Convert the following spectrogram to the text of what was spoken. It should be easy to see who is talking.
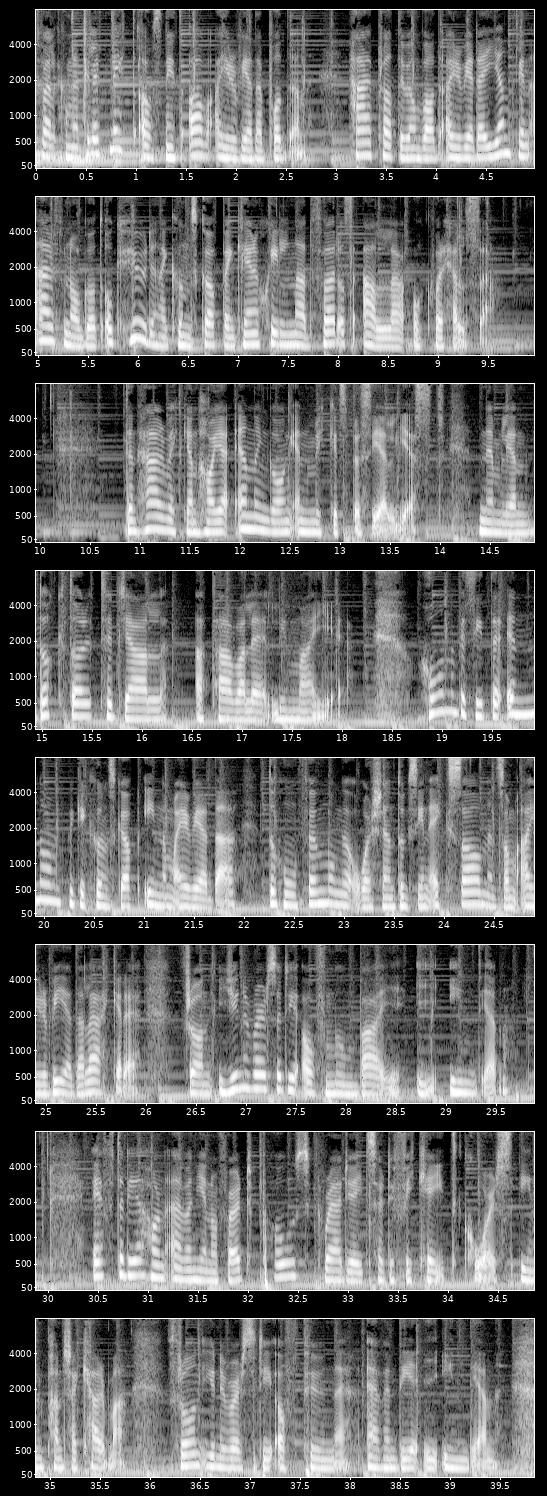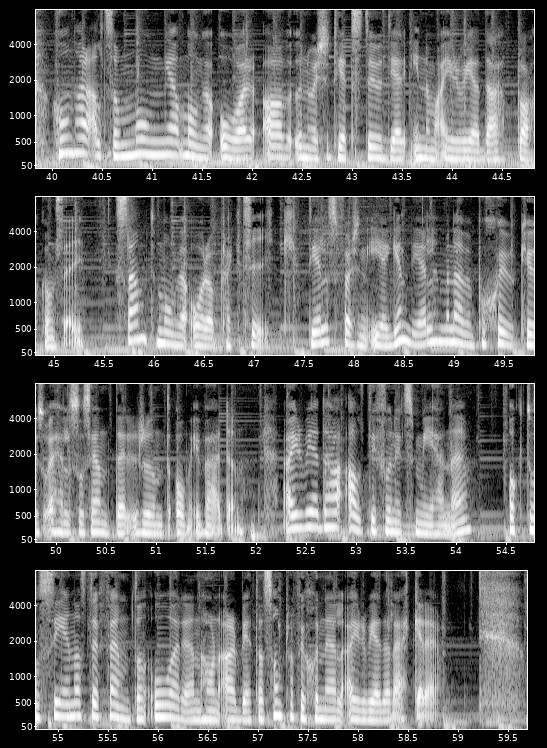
Speaker 1: Varmt välkommen till ett nytt avsnitt av Ayurveda-podden. Här pratar vi om vad ayurveda egentligen är för något och hur den här kunskapen kan göra en skillnad för oss alla och vår hälsa. Den här veckan har jag än en gång en mycket speciell gäst, nämligen Dr. Tejal Atavale Limaye. Hon besitter enormt mycket kunskap inom ayurveda då hon för många år sedan tog sin examen som ayurveda-läkare från University of Mumbai i Indien. Efter det har hon även genomfört Postgraduate Certificate Course in Panchakarma från University of Pune, även det i Indien. Hon har alltså många, många år av universitetsstudier inom ayurveda bakom sig samt många år av praktik. Dels för sin egen del men även på sjukhus och hälsocenter runt om i världen. Ayurveda har alltid funnits med henne och de senaste 15 åren har hon arbetat som professionell ayurveda-läkare.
